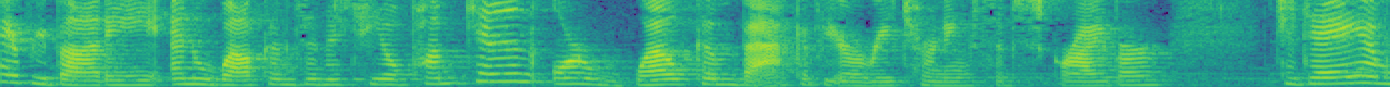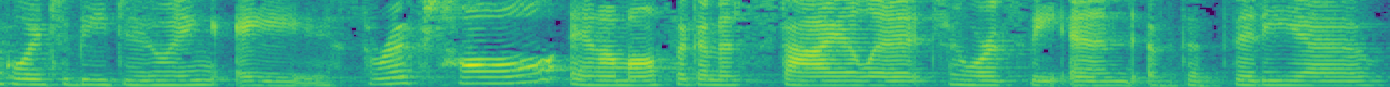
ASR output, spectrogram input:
Hi everybody and welcome to the Teal Pumpkin or welcome back if you're a returning subscriber. Today I'm going to be doing a thrift haul and I'm also going to style it towards the end of the video.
